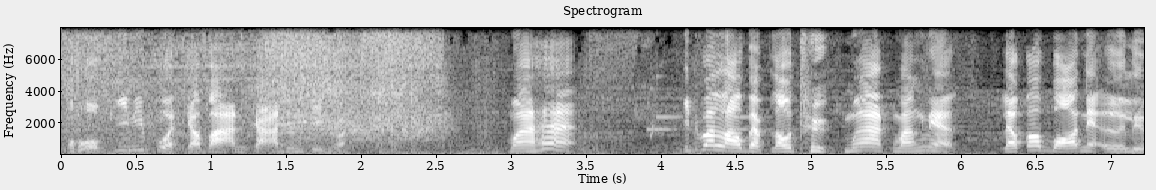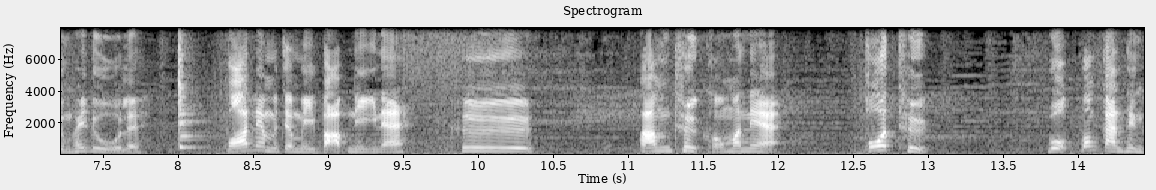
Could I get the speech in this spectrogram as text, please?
โอ้โห พี่นี่ปวดกระบาลการ์ดจริงๆว่ะ มาฮะ คิดว่าเราแบบเราถึกมากมั้งเนี่ย แล้วก็บอสเนี่ยเออลืมให้ดูเลย บอสเนี่ยมันจะมีบัฟนี้นะ คือความถึกของมันเนี่ยโคตรถึก บวกป้องกันถึง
